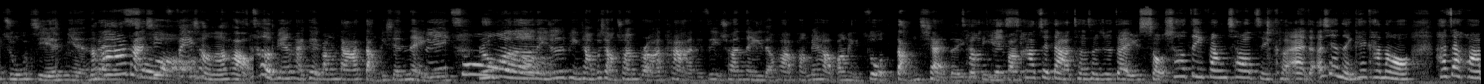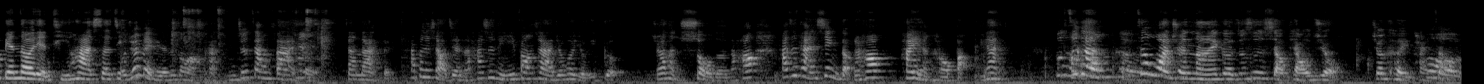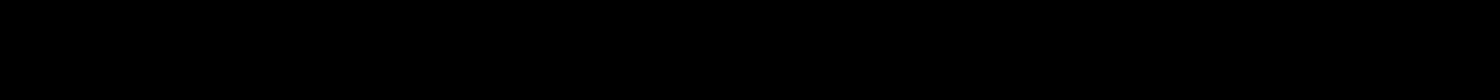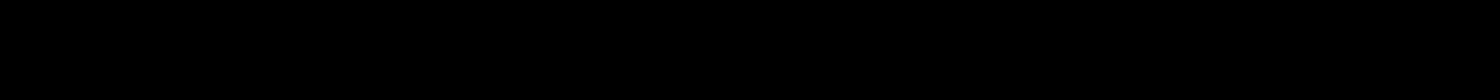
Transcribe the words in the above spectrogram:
竹节棉，然后它弹性非常的好，侧边还可以帮大家挡一些内衣。没错，如果呢你就是平常不想穿 bra t 你自己穿内衣的话，旁边还有帮你做挡起来的一个地方。它最大的特色就在于手袖地方超级可爱的，而且呢你可以看到哦，它在花边都有点提花的设计。我觉得每个人色都好看，你就这样搭也可以，这样搭也可以。它不是小件的，它是你一放下来就会有一个，就很瘦的，然后它是弹性的，然后它也很好绑，你看。这个这完全拿一个就是小调酒就可以拍照。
